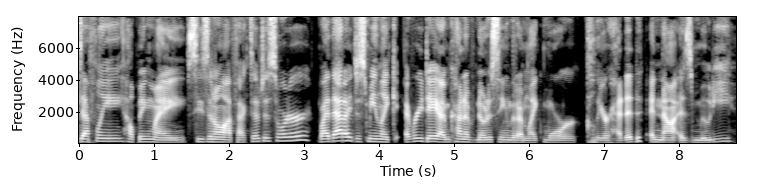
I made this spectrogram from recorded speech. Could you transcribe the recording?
definitely helping my seasonal affective disorder. By that, I just mean like every day I'm kind of noticing that I'm like more clear headed and not as moody.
